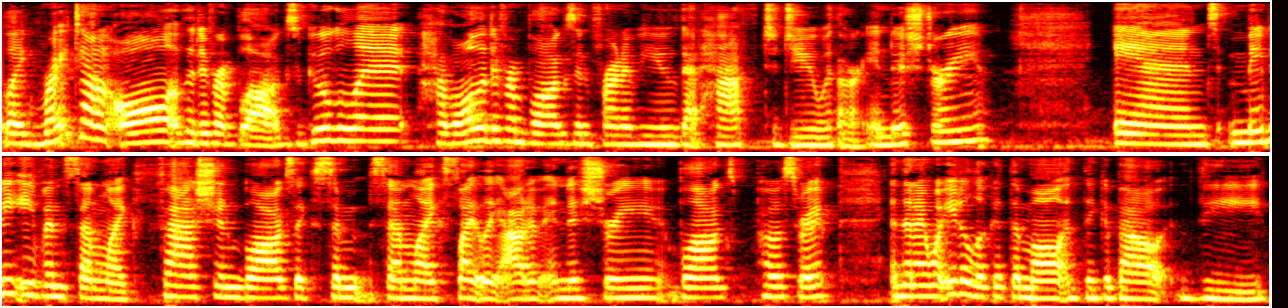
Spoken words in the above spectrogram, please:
like write down all of the different blogs, Google it, have all the different blogs in front of you that have to do with our industry. And maybe even some like fashion blogs, like some some like slightly out of industry blogs posts, right? And then I want you to look at them all and think about the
